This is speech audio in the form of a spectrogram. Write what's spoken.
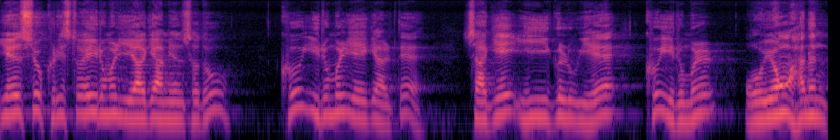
예수 그리스도의 이름을 이야기하면서도 그 이름을 얘기할 때 자기의 이익을 위해 그 이름을 오용하는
